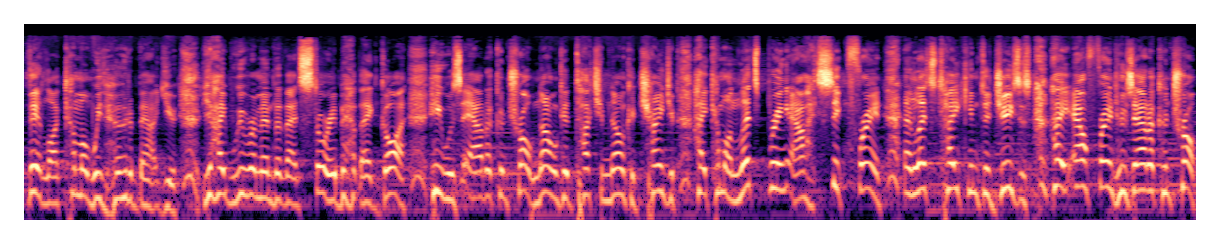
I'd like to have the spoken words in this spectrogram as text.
They're like, come on, we've heard about you. Hey, we remember that story about that guy. He was out of control. No one could touch him, no one could change him. Hey, come on, let's bring our sick friend and let's take him to Jesus. Hey, our friend who's out of control,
